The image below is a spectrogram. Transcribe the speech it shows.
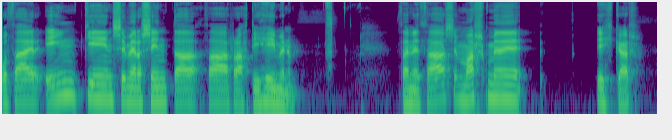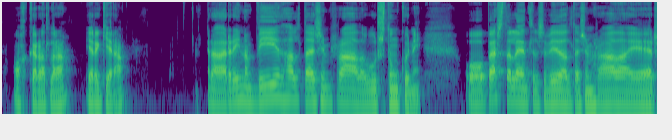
og það er enginn sem er að synda það hratt í heiminum þannig það sem markmiði ykkar, okkar allara er að gera er að reyna að viðhalda þessum hraða úr stungunni. Og besta leiðin til þess að viðhalda þessum hraða er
